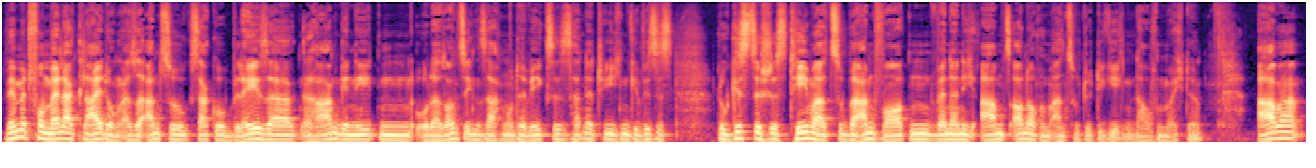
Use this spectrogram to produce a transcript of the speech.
Wer mit formeller Kleidung, also Anzug, Sakko, Blazer, Rahmengenähten oder sonstigen Sachen unterwegs ist, hat natürlich ein gewisses logistisches Thema zu beantworten, wenn er nicht abends auch noch im Anzug durch die Gegend laufen möchte. Aber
